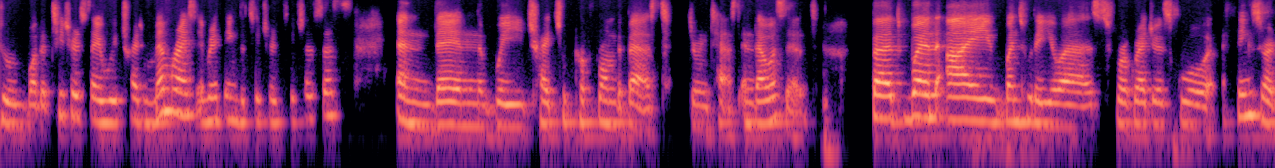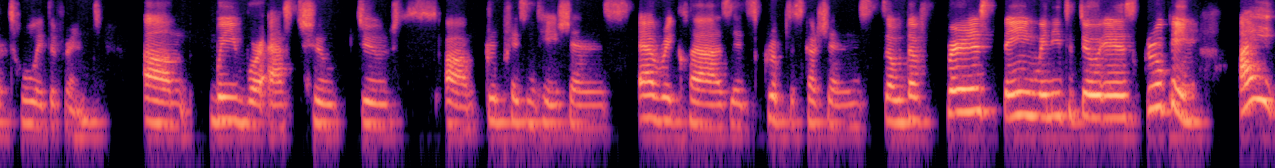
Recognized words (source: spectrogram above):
to what the teachers say. We try to memorize everything the teacher teaches us and then we try to perform the best during test and that was it. But when i went to the us for graduate school things are totally different. Um, we were asked to do uh, group presentations every class. It's group discussions. So the first thing we need to do is grouping. I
